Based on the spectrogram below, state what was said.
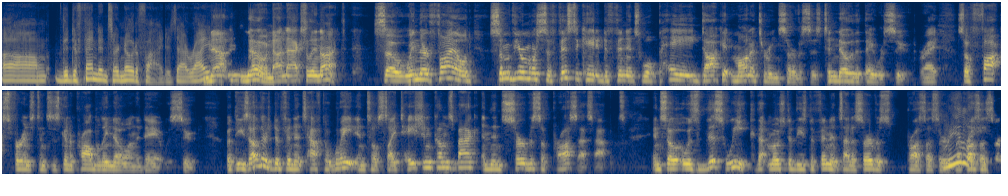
um, the defendants are notified. Is that right? Not, no, not actually not. So when they're filed, some of your more sophisticated defendants will pay docket monitoring services to know that they were sued, right? So Fox, for instance, is going to probably know on the day it was sued. But these other defendants have to wait until citation comes back and then service of process happens. And so it was this week that most of these defendants had a service processor, really? a processor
